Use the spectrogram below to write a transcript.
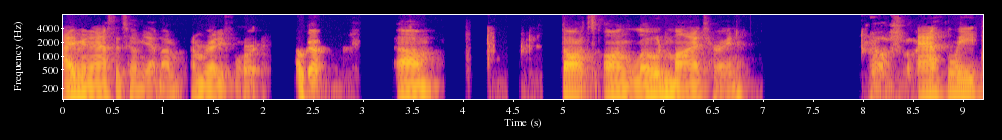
I haven't even asked it to him yet, but I'm I'm ready for it. Okay. Um, thoughts on load monitoring, oh, athlete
